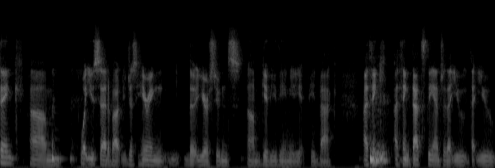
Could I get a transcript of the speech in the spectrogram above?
think um, what you said about just hearing the, your students um, give you the immediate feedback I think mm-hmm. I think that's the answer that you that you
